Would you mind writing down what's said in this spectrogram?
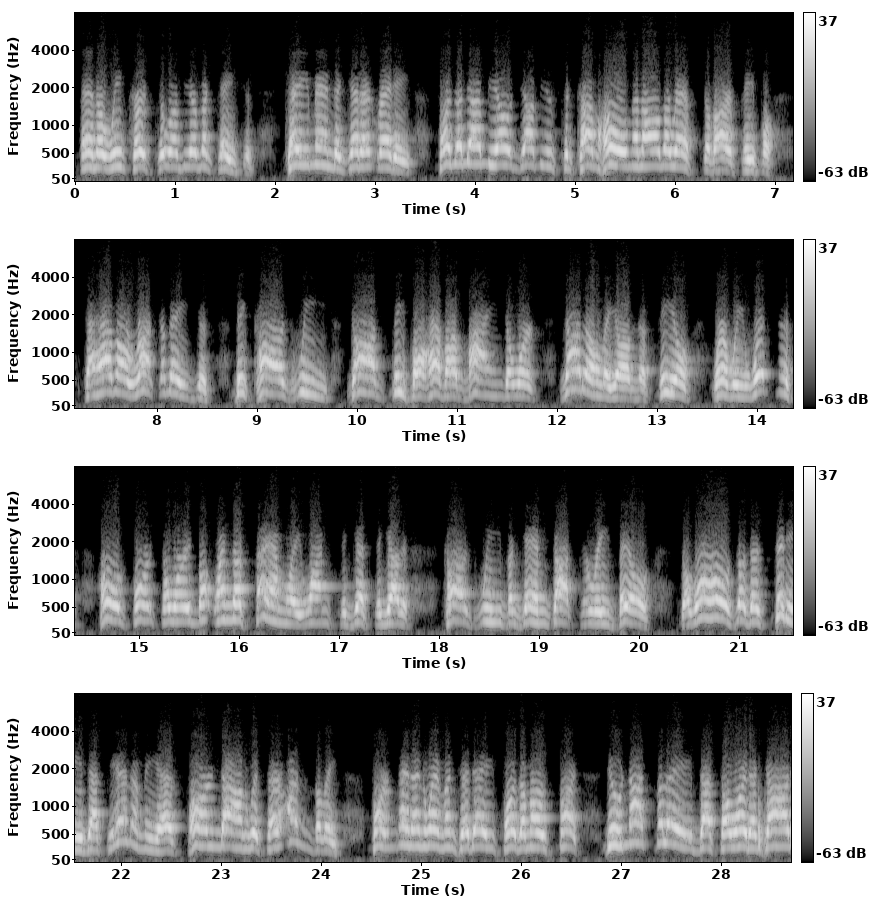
spent a week or two of your vacation, came in to get it ready for the WOWs to come home and all the rest of our people to have a rock of ages because we, God's people, have a mind to work not only on the field where we witness, hold forth the word, but when the family wants to get together because we've again got to rebuild the walls of the city that the enemy has torn down with their unbelief. For men and women today, for the most part, do not believe that the Word of God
